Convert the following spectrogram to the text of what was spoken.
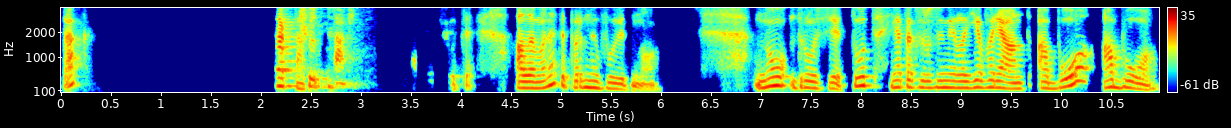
Так? Так, Так, чутно. так, чути. Але мене тепер не видно. Ну, друзі, тут, я так зрозуміла, є варіант або, або.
